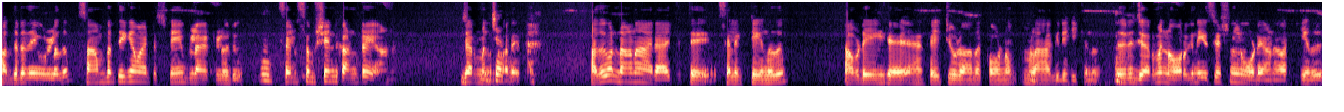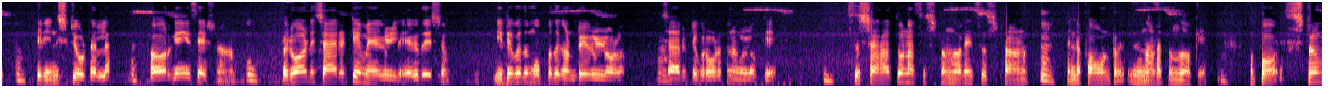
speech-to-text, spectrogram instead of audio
ഭദ്രതയുള്ളതും സാമ്പത്തികമായിട്ട് സ്റ്റേബിൾ ആയിട്ടുള്ള ഒരു സെൽഫ് സഫിഷ്യന്റ് കൺട്രിയാണ് ജർമ്മൻ എന്ന് പറയുന്നത്. അതുകൊണ്ടാണ് ആ രാജ്യത്തെ സെലക്ട് ചെയ്യുന്നതും അവിടേക്ക് കയ- കയറ്റിവിടാന്നൊക്കെ ഓണം നമ്മൾ ആഗ്രഹിക്കുന്നത്. ഇതൊരു ജർമ്മൻ ഓർഗനൈസേഷനിലൂടെയാണ് വർക്ക് ചെയ്യുന്നത്. ഒരു ഇൻസ്റ്റിറ്റ്യൂട്ട് അല്ല ഓർഗനൈസേഷൻ ആണ്. ഒരുപാട് ചാരിറ്റി മേഖലയിൽ ഏകദേശം ഇരുപത് മുപ്പത് കൺട്രികളിലോളം ചാരിറ്റി പ്രവർത്തനങ്ങളിലൊക്കെ സിസ്റ്റർ ഹാത്തൂണ സിസ്റ്റർ എന്ന് പറയുന്ന സിസ്റ്ററാണ്. എന്റെ ഫൗണ്ടർ ഇത് നടത്തുന്നതൊക്കെ. അപ്പോൾ സിസ്റ്ററും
